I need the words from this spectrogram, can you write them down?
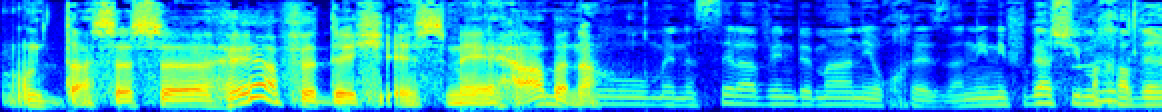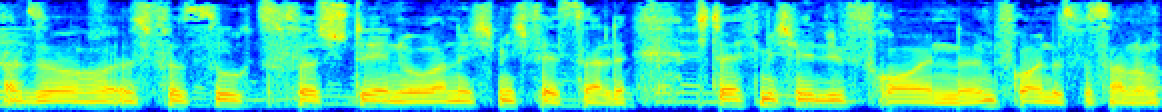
Und dass es äh, höher für dich ist, mehr erhabener. Also ich versuche zu verstehen, woran ich mich festhalte. Ich treffe mich mit den Freunden in Freundesversammlung.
